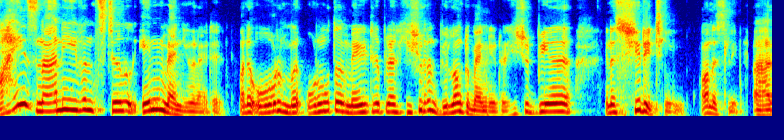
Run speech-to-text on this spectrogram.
why is Nani even still in Man United? মানে ওর ওর মতো military player, he shouldn't belong to Man United. He should be in a in a shitty team, honestly. Uh,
